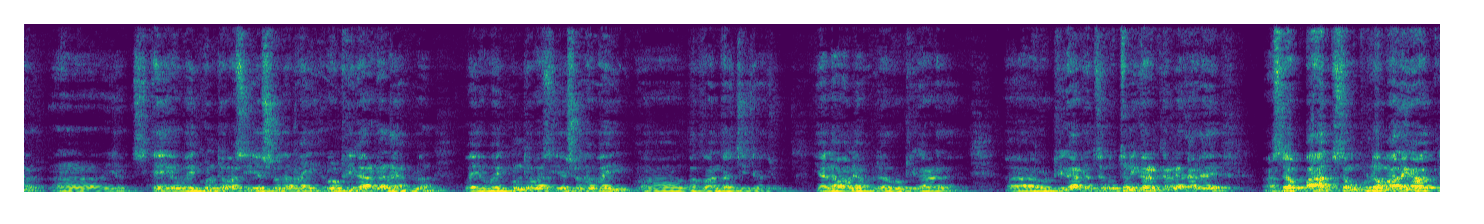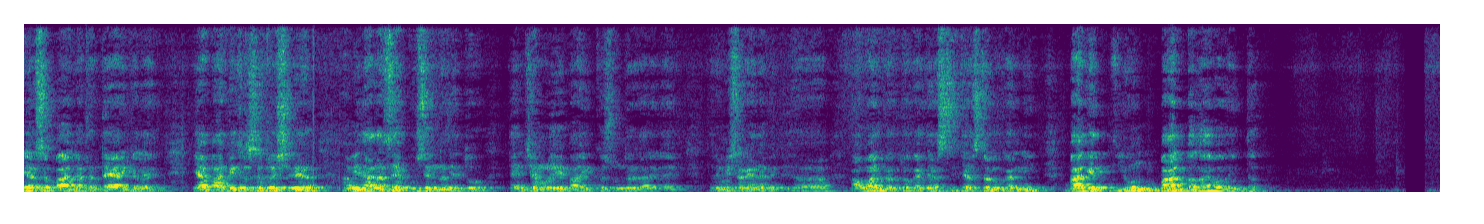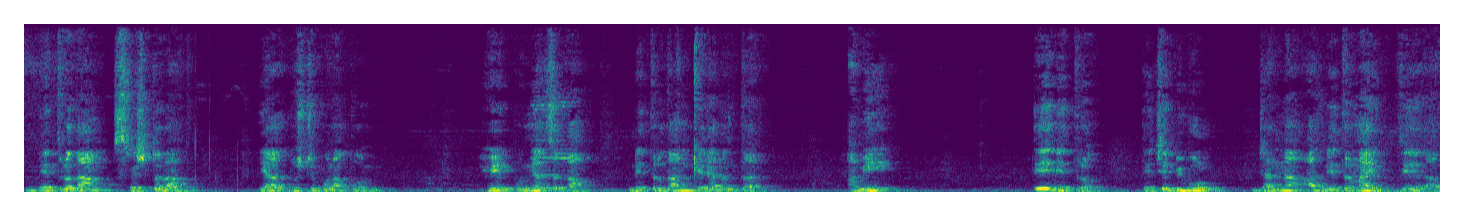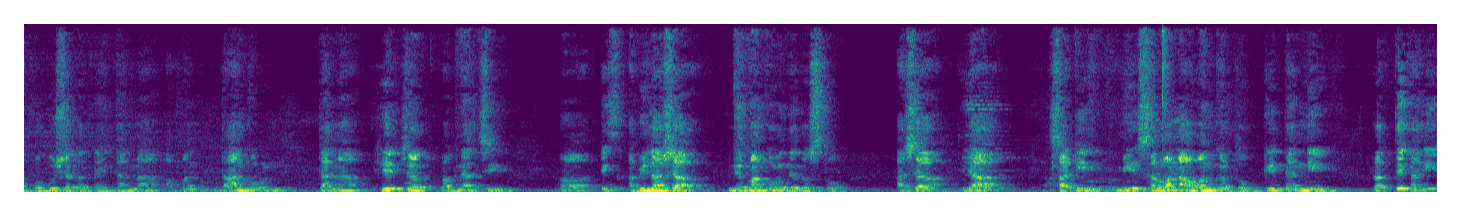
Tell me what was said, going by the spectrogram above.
काही वैकुंठवासी यशोदाबाई रोटरी गार्डन आहे आपलं. वै वैकुंठवासी यशोदाबाई अं, भगवानदासजी जाजू या नावाने आपलं रोटरी गार्डन आहे. रोटरी गार्डनचं नूतनीकरण करण्यात आलं आहे. असं बाग संपूर्ण मालेगावातनी असं बाग आता तयार केलं आहे या बागेचं सगळं श्रेय आम्ही दादासाहेब हुसेनला देतो. त्यांच्यामुळे हे बाग इतकं सुंदर झालेलं आहे. तर मी सगळ्यांना आव्हान करतो का जास्तीत जास्त लोकांनी बागेत येऊन बाग बघावा एकदा. नेत्रदान श्रेष्ठदान या दृष्टिकोनातून हे पुण्याचं काम नेत्रदान केल्यानंतर आम्ही ते नेत्र त्याचे बिबोळ ज्यांना आज नेत्र नाही जे आज बघू शकत नाही त्यांना आपण दान करून त्यांना हे जग बघण्याची एक अभिलाषा निर्माण करून देत असतो. अशा यासाठी मी सर्वांना आवाहन करतो की त्यांनी प्रत्येकाने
